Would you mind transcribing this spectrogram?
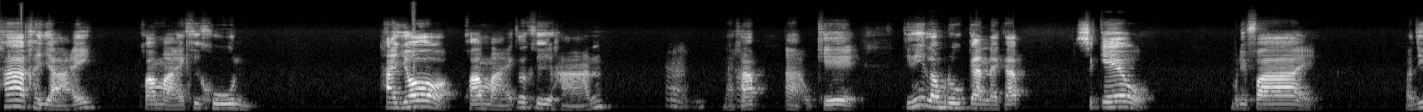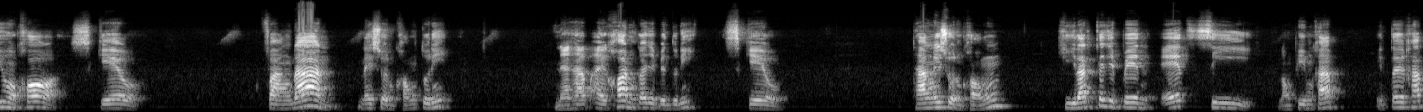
ถ้าขยายความหมายคือคูณ ถ้าย่อความหมายก็คือหารนะครับ อ่าโอเค ทีนี้เรามาดูกันนะครับ scale modify มาที่หัวข้อ scale ฝั่งด้านในส่วนของตัวนี้นะครับไอคอนก็จะเป็นตัวนี้ scale ทางในส่วนของคีย์ลัดก็จะเป็น sc ลองพิมพ์ครับ enter ครับ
